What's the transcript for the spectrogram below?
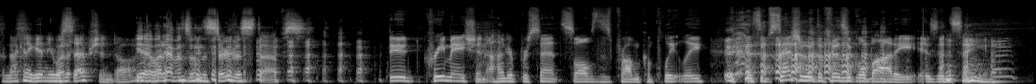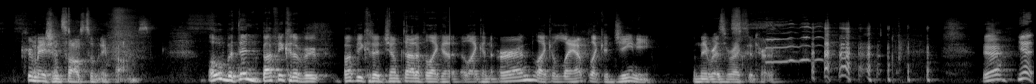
They're not going to get any reception, dog. Yeah, what happens when the service stops? Dude, cremation 100% solves this problem completely. This obsession with the physical body is insane. cremation solves so many problems. Oh, but then Buffy could have Buffy could have jumped out of like a like an urn, like a lamp, like a genie when they resurrected her. Yeah. Yeah,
